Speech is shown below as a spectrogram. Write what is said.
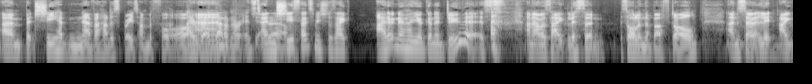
Um, but she had never had a spray tan before. I read that on her Instagram. And she said to me, she was like, I don't know how you're going to do this. and I was like, listen, it's all in the buff doll. And so I,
